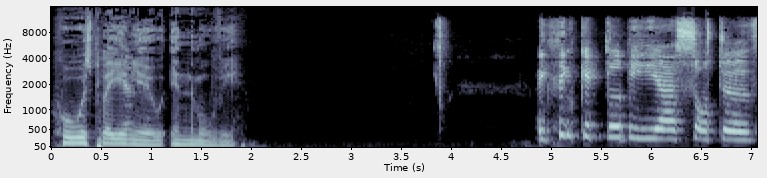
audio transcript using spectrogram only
Who was playing you in the movie? I think it'll be a sort of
